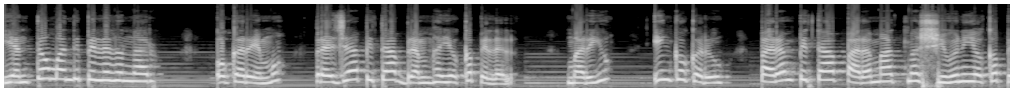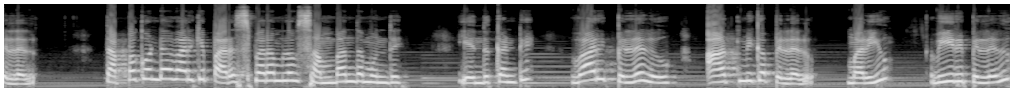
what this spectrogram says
ఎంతోమంది పిల్లలు ఉన్నారు ఒకరేమో ప్రజాపిత బ్రహ్మ యొక్క పిల్లలు. మరియు ఇంకొకరు పరంపిత పరమాత్మ శివుని యొక్క పిల్లలు. తప్పకుండా వారికి పరస్పరంలో సంబంధం ఉంది ఎందుకంటే వారి పిల్లలు ఆత్మిక పిల్లలు మరియు వీరి పిల్లలు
